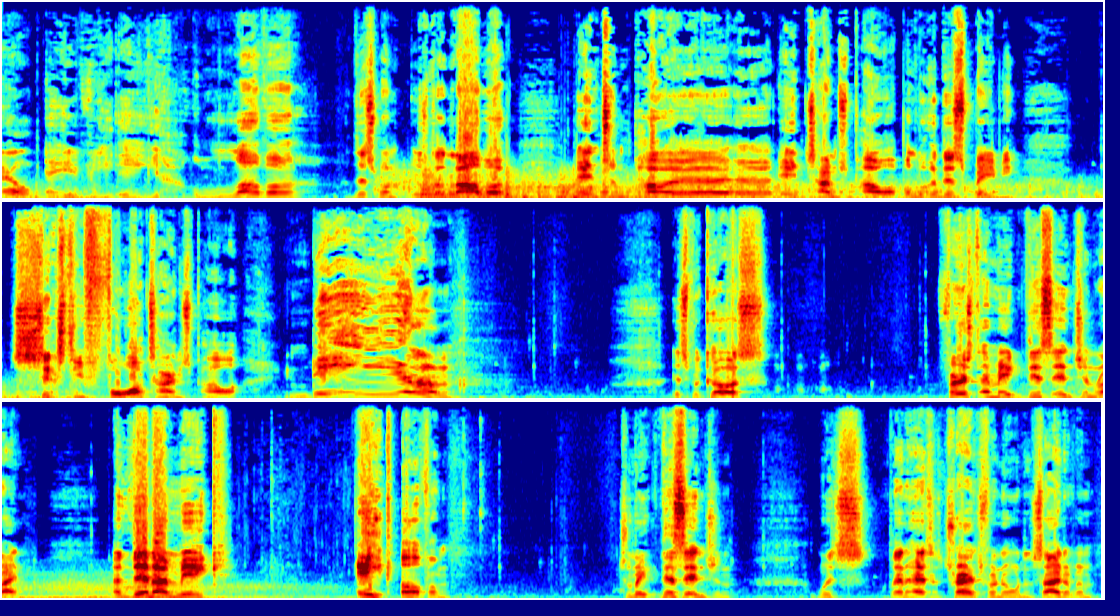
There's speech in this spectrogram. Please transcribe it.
L-A-V-A, lava. This one is the lava engine power, uh, uh, 8 times power. But look at this baby. 64 times power. Damn! It's because first I make this engine, right? And then I make 8 of them to make this engine, which then has a transfer node inside of him.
